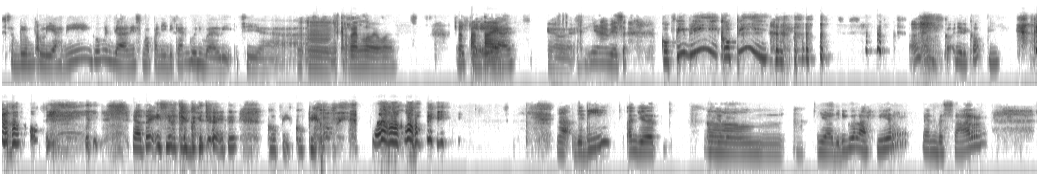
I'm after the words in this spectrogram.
sebelum kuliah nih gue menjalani semua pendidikan gue di Bali. Cia. Mm-mm, keren lo emang. Anak pantai. ya ya, ya, biasa kopi beli kopi kok jadi kopi Kenapa? Nggak tahu isi otak gue tuh itu kopi, kopi, kopi. Kenapa kopi? Nggak, jadi lanjut. Lanjut. Em, ya, jadi gue lahir dan besar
